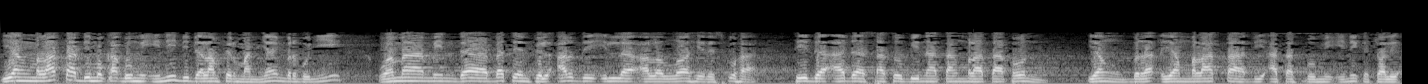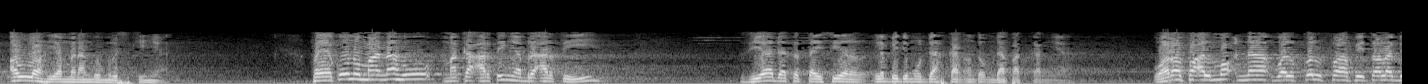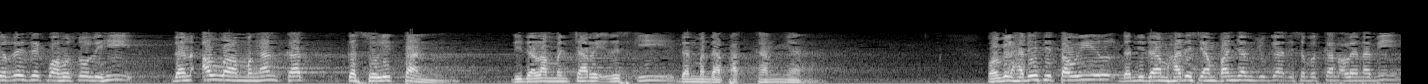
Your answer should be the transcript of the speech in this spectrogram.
yang melata di muka bumi ini di dalam firman-Nya yang berbunyi wa ma min dabatin fil ardi illa 'alallahi rizquha tidak ada satu binatang melata pun yang ber, yang melata di atas bumi ini kecuali Allah yang menanggung rezekinya fayakunu manahu maka artinya berarti ziyadat taisir lebih dimudahkan untuk mendapatkannya wa rafa'al mu'na wal kulfa fi talabir rizq wa husulihi dan Allah mengangkat kesulitan di dalam mencari rezeki dan mendapatkannya. Wabil hadis tawil dan di dalam hadis yang panjang juga disebutkan oleh Nabi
